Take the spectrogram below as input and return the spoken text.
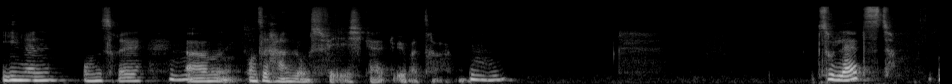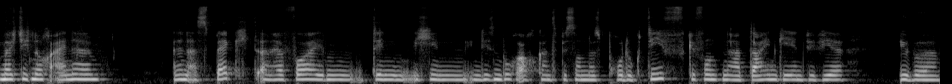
ihnen unsere, mhm. ähm, unsere Handlungsfähigkeit übertragen. Mhm. Zuletzt möchte ich noch eine einen Aspekt äh, hervorheben, den ich in, in diesem Buch auch ganz besonders produktiv gefunden habe, dahingehend, wie wir über,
